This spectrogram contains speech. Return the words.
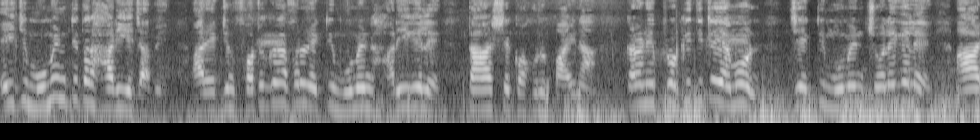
এই যে মুমেন্টে তার হারিয়ে যাবে আর একজন ফটোগ্রাফারের একটি মুমেন্ট হারিয়ে গেলে তা সে কখনো পায় না। কারণ এই প্রকৃতিটাই এমন যে একটি মুমেন্ট চলে গেলে আর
